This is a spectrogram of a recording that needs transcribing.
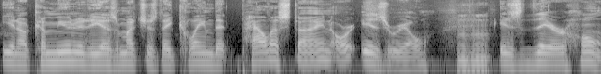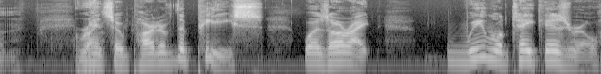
you know community as much as they claim that Palestine or Israel is their home. Right. And so part of the peace was all right, we will take Israel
